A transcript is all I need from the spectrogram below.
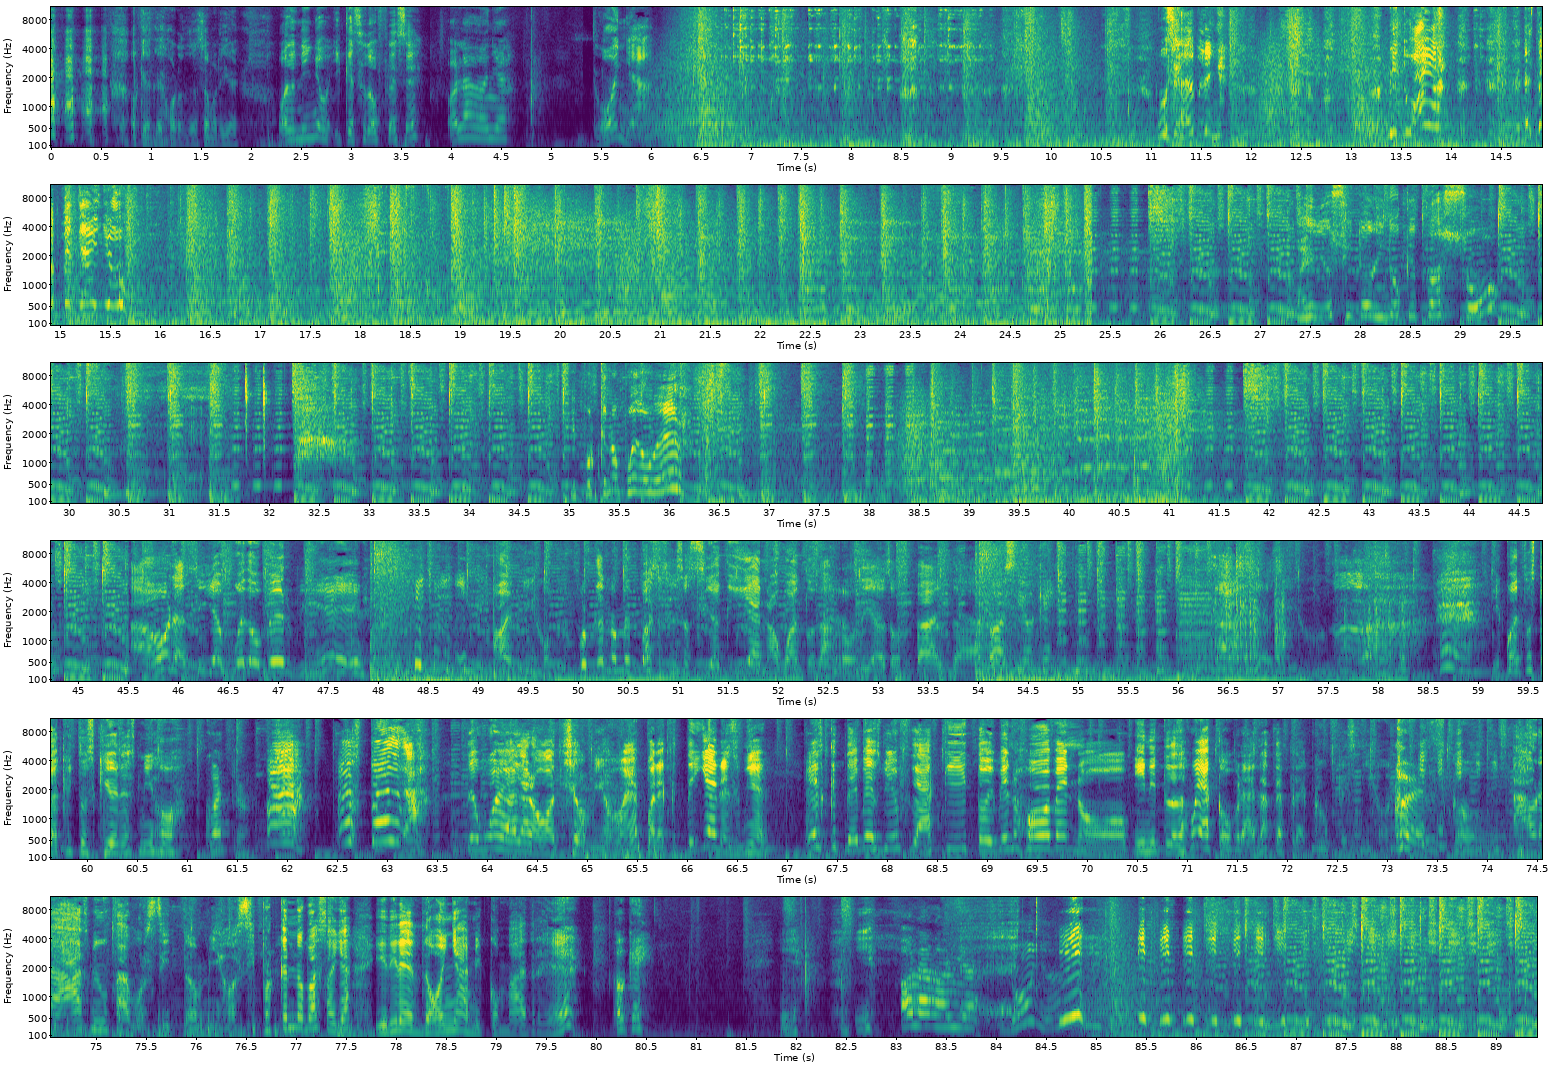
ok, ok, hold on, there's somebody here. Hola, niño, ¿y qué se le ofrece? Hola, doña. Doña. What's happening? ¡Mi toalla! ¡Está pequeño! Diosito lindo, ¿qué pasó? ¿Y por qué no puedo ver? Ahora sí ya puedo ver bien. Ay, mijo, ¿por qué no me pasas eso así aquí? Ya no aguanto las rodillas o espalda. Oh, sí. Gracias, cuántos taquitos quieres, mijo? Cuatro. ¡Ah! ¡Es toda! Te voy a dar ocho, mijo, ¿eh? Para que te llenes bien. Es que te ves bien flaquito y bien joven, no. Y ni te los voy a cobrar, no te preocupes, mijo. Ahora hazme un favorcito, mijo. Sí, ¿por qué no vas allá y dile doña a mi comadre, eh? Ok. ¿Eh? Hola, doña. Doña.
